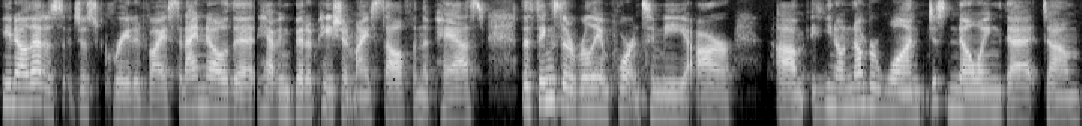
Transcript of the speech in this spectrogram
You know, that is just great advice. And I know that having been a patient myself in the past, the things that are really important to me are um, you know, number one, just knowing that um,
